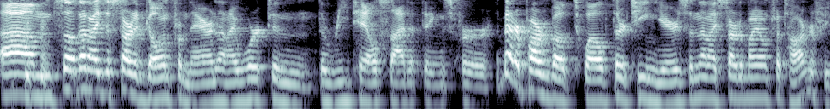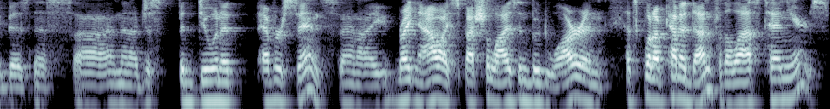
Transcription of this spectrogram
Um, so then I just started going from there. And then I worked in the retail side of things for the better part of about 12, 13 years. And then I started my own photography business. Uh, and then I've just been doing it ever since. And I, right now, I specialize in boudoir. And that's what I've kind of done for the last 10 years.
